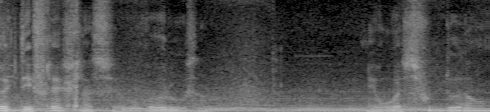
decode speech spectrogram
bug des flèches là, c'est relou ça. Les roues elles se foutent dedans.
